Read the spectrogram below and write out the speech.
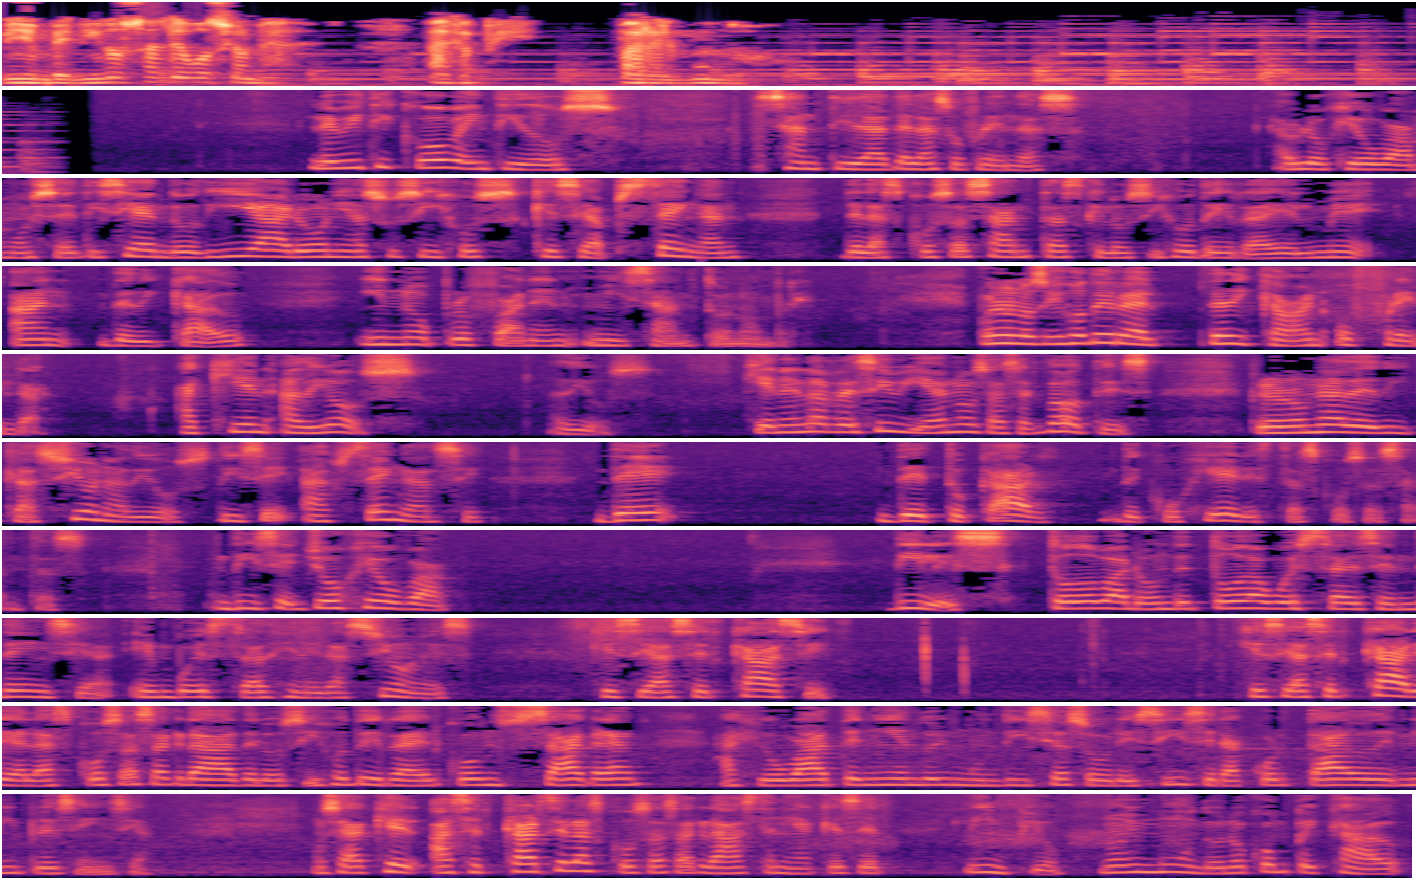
Bienvenidos al devocional. Hágame para el mundo. Levítico 22. Santidad de las ofrendas. Habló Jehová a Moisés diciendo, Di a Aarón y a sus hijos que se abstengan de las cosas santas que los hijos de Israel me han dedicado y no profanen mi santo nombre. Bueno, los hijos de Israel dedicaban ofrenda ¿A quién? A Dios. A Dios. ¿Quiénes la recibían? Los sacerdotes. Pero era una dedicación a Dios. Dice, absténganse de, de tocar, de coger estas cosas santas. Dice, yo Jehová, diles, todo varón de toda vuestra descendencia en vuestras generaciones, que se acercase que se acercare a las cosas sagradas de los hijos de Israel consagran a Jehová teniendo inmundicia sobre sí, será cortado de mi presencia. O sea que acercarse a las cosas sagradas tenía que ser limpio, no inmundo, no con pecado.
